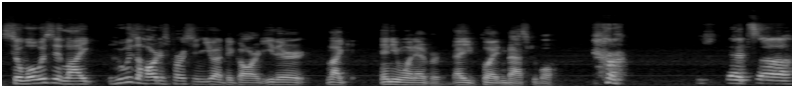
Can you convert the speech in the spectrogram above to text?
so what was it like? Who was the hardest person you had to guard? Either like anyone ever that you've played in basketball. That's uh,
